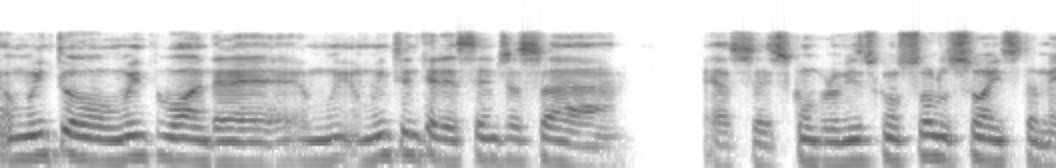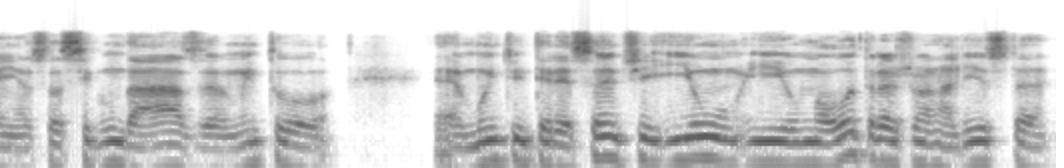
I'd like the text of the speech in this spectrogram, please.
É muito, muito bom, André. É muito interessante essa, esses compromissos com soluções também, essa segunda asa, muito, é, muito interessante. E, um, e uma outra jornalista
